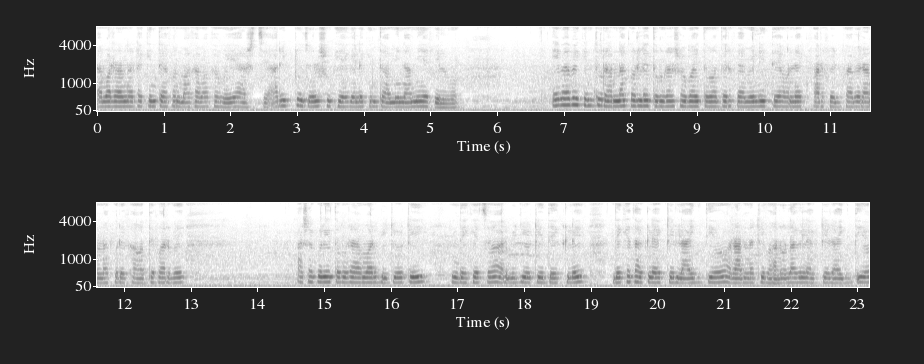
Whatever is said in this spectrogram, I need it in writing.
আমার রান্নাটা কিন্তু এখন মাখা মাখা হয়ে আসছে। আর একটু জল শুকিয়ে গেলে কিন্তু আমি নামিয়ে ফেলব। এভাবে কিন্তু রান্না করলে তোমরা সবাই তোমাদের ফ্যামিলিতে অনেক পারফেক্টভাবে রান্না করে খাওয়াতে পারবে। আশা করি তোমরা আমার ভিডিওটি দেখেছ। আর ভিডিওটি দেখলে, দেখে থাকলে একটি লাইক দিও। রান্নাটি ভালো লাগলে একটি লাইক দিও।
